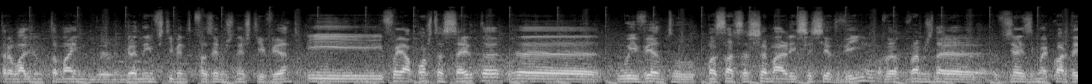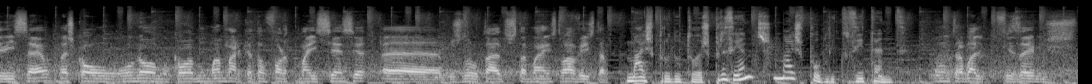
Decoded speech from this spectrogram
trabalho também de um grande investimento que fazemos neste evento e foi a aposta certa. Uh, o evento passaste a chamar Essência de Vinho. Vamos na 24 edição, mas com um nome, com uma marca tão forte como a Essência, uh, os resultados também estão à vista. Mais produtores presentes, mais público visitante um trabalho que fizemos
